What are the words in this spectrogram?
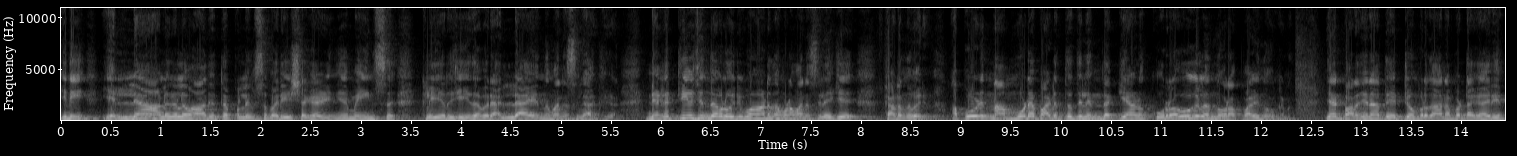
ഇനി എല്ലാ ആളുകളും ആദ്യത്തെ പ്രിലിംസ് പരീക്ഷ കഴിഞ്ഞ് മെയിൻസ് ക്ലിയർ ചെയ്തവരല്ല എന്ന് മനസ്സിലാക്കുക. നെഗറ്റീവ് ചിന്തകൾ ഒരുപാട് നമ്മുടെ മനസ്സിലേക്ക് കടന്നു വരും അപ്പോഴും നമ്മുടെ പഠിത്തത്തിൽ എന്തൊക്കെയാണ് കുറവുകൾ എന്ന് ഉറപ്പായി നോക്കണം. ഞാൻ പറഞ്ഞതിനകത്ത് ഏറ്റവും പ്രധാനപ്പെട്ട കാര്യം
